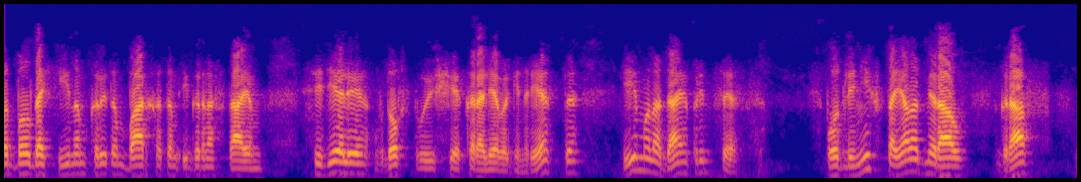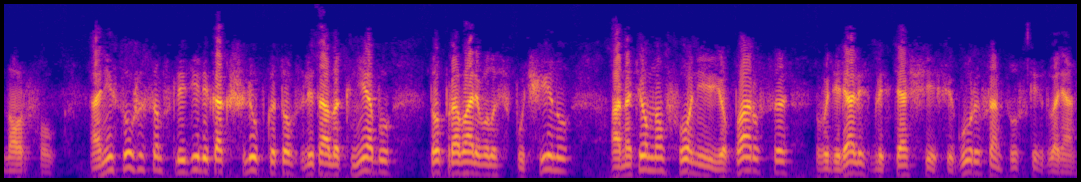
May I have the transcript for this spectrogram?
под балдахином, крытым бархатом и горностаем, сидели вдовствующая королева Генриетта и молодая принцесса. Подле них стоял адмирал граф Норфолк. Они с ужасом следили, как шлюпка то взлетала к небу, то проваливалась в пучину, а на темном фоне ее паруса выделялись блестящие фигуры французских дворян.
